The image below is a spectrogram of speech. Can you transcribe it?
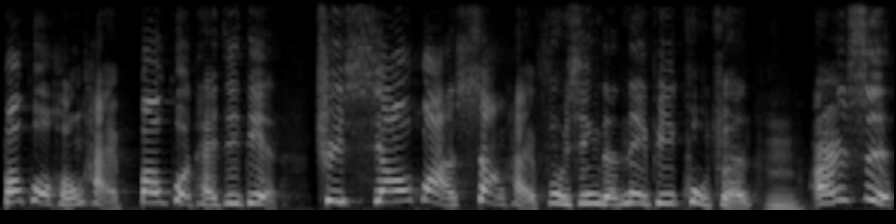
包括红海、包括台积电去消化上海复兴的那批库存，嗯，而是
